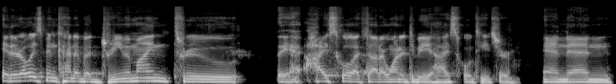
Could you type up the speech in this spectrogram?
it had always been kind of a dream of mine through the high school. I thought I wanted to be a high school teacher. And then,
